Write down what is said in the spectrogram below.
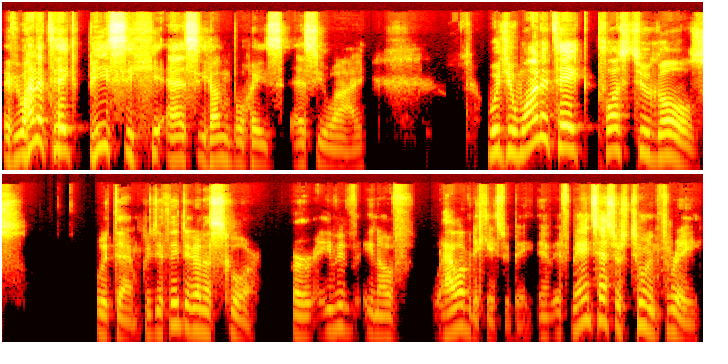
if you want to take BCS Young Boys SUI, would you want to take plus two goals with them? Because you think they're going to score, or even you know, if, however the case would be. If, if Manchester's two and three,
